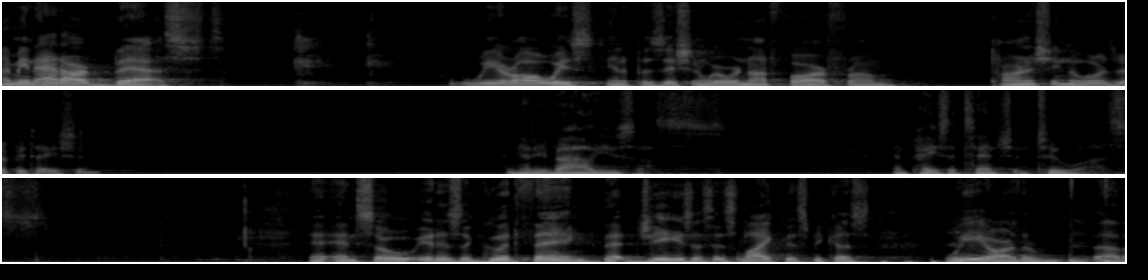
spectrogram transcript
I mean, at our best, we are always in a position where we're not far from tarnishing the Lord's reputation. And yet He values us and pays attention to us. And, so it is a good thing that Jesus is like this because we are the uh,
